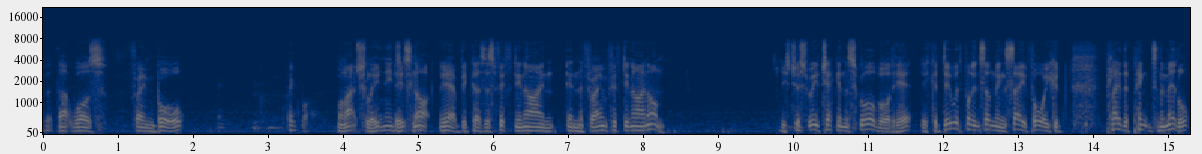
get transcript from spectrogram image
But that was frame ball. Pink ball. Well, actually, He needs a it's not. Yeah, because there's 59 in the frame, 59 on. He's just rechecking the scoreboard here. He could do with putting something safe, or he could play the pink to the middle.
